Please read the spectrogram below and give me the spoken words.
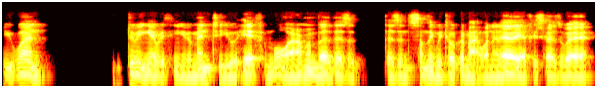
you weren't doing everything you were meant to. You were here for more. I remember there's a there's something we talked about in earlier episodes where,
